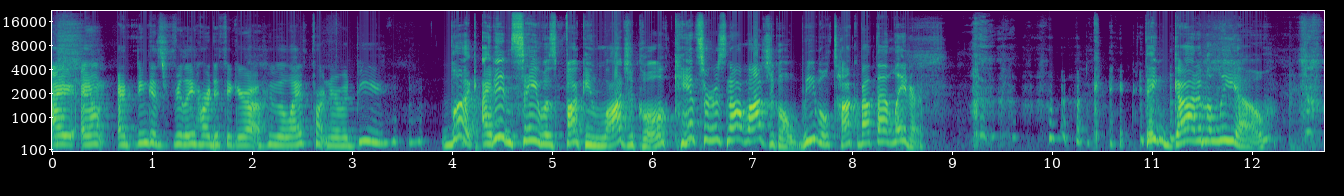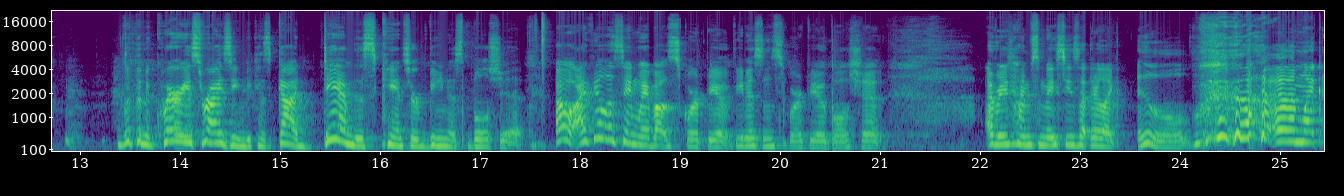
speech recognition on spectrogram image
I, I don't. I think it's really hard to figure out who a life partner would be. Look, I didn't say it was fucking logical. Cancer is not logical. We will talk about that later. Okay. Thank God I'm a Leo. With an Aquarius rising because god damn this Cancer Venus bullshit. Oh, I feel the same way about Scorpio, Venus and Scorpio bullshit. Every time somebody sees that, they're like, ill. and I'm like,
